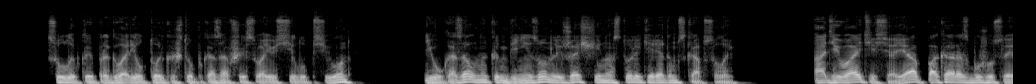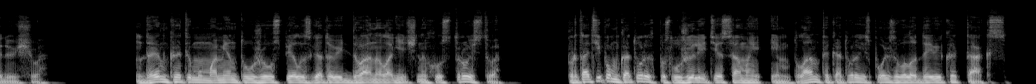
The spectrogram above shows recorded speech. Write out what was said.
— с улыбкой проговорил только что показавший свою силу псион и указал на комбинезон, лежащий на столике рядом с капсулой. «Одевайтесь, а я пока разбужу следующего». Дэн к этому моменту уже успел изготовить два аналогичных устройства, прототипом которых послужили те самые импланты, которые использовала Девика Такс.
